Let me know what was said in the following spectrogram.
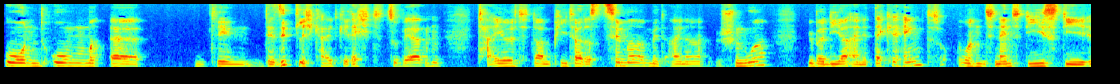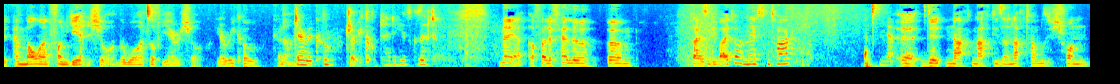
Und um äh, den, der Sittlichkeit gerecht zu werden, teilt dann Peter das Zimmer mit einer Schnur, über die er eine Decke hängt und nennt dies die äh, Mauern von Jericho, the Walls of Jericho. Jericho? Keine Ahnung. Jericho, Jericho. hätte ich jetzt gesagt. Naja, auf alle Fälle ähm, reisen die weiter am nächsten Tag. Ja. Äh, die, nach, nach dieser Nacht haben sich schon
